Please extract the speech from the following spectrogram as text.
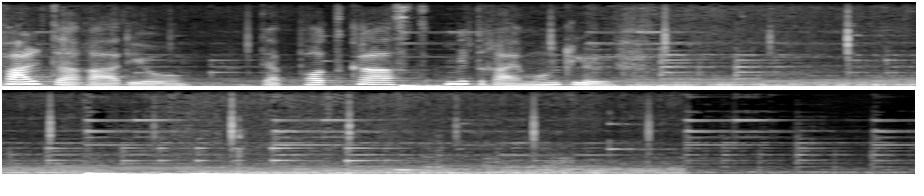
Falter Radio, der Podcast mit Raimund Löw.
